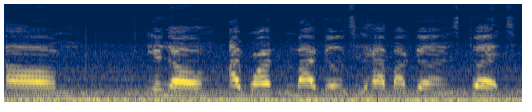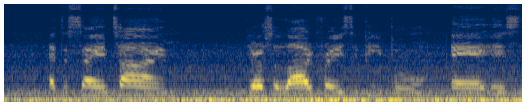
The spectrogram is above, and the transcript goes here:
um, you know, I want my ability to have my guns, but at the same time, there's a lot of crazy people, and it's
